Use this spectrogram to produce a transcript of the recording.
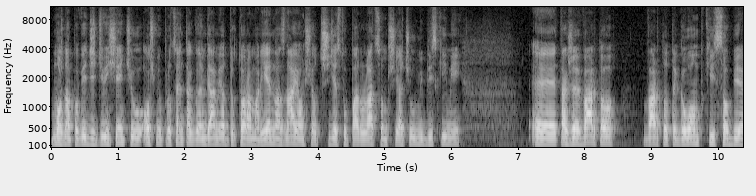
można powiedzieć, w 98% gołębiami od doktora Mariena. Znają się od 30 paru lat, są przyjaciółmi bliskimi. E, Także warto, warto te gołąbki sobie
